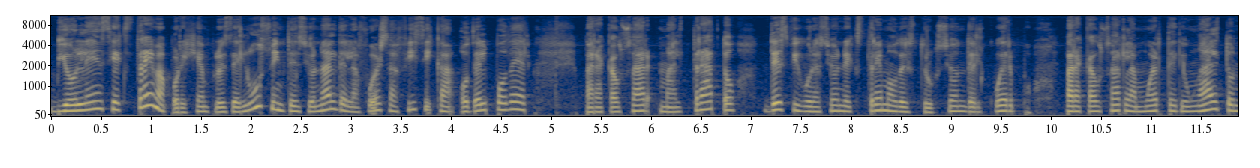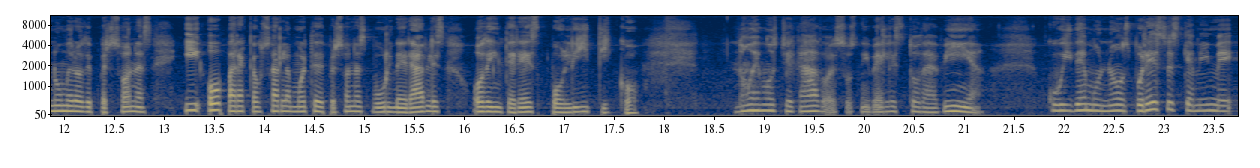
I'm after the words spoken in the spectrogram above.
Violencia extrema, por ejemplo, es el uso intencional de la fuerza física o del poder para causar maltrato, desfiguración extrema o destrucción del cuerpo, para causar la muerte de un alto número de personas y o para causar la muerte de personas vulnerables o de interés político. No hemos llegado a esos niveles todavía. Cuidémonos. Por eso es que a mí me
